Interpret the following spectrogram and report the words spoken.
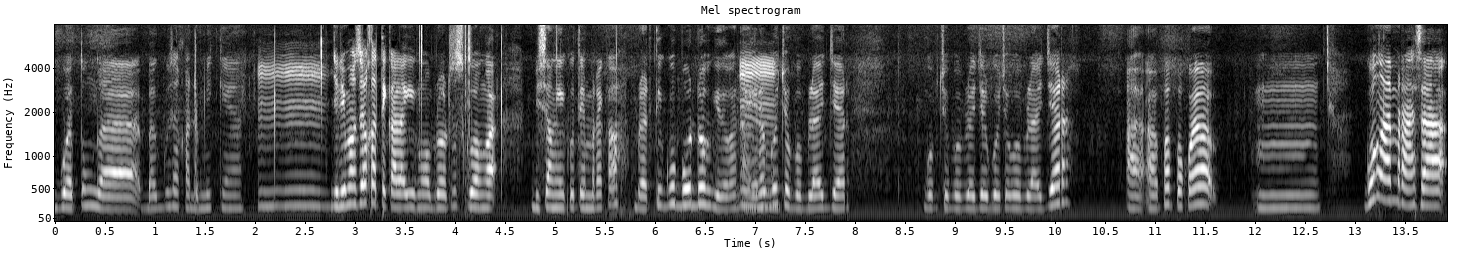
gue tuh nggak bagus akademiknya. Hmm, jadi maksudnya ketika lagi ngobrol terus gue nggak bisa ngikutin mereka ah, berarti gue bodoh gitu kan. Akhirnya Hmm. gue coba belajar. Gue coba belajar gue coba belajar. Apa pokoknya hmm, gue nggak merasa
